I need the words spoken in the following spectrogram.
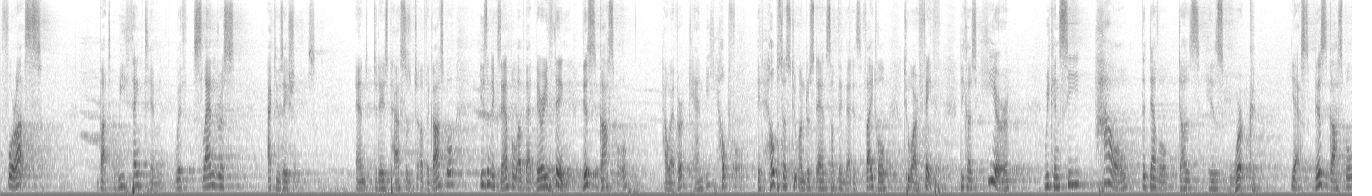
for us, but we thanked him with slanderous accusations. And today's passage of the gospel is an example of that very thing. This gospel, however, can be helpful. It helps us to understand something that is vital to our faith. Because here we can see how the devil does his work. Yes, this gospel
